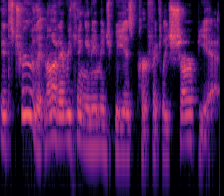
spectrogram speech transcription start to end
It's true that not everything in image B is perfectly sharp yet,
